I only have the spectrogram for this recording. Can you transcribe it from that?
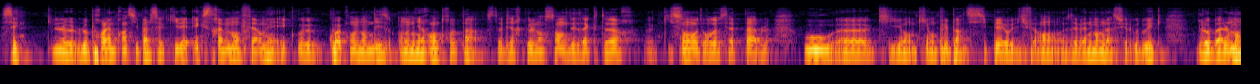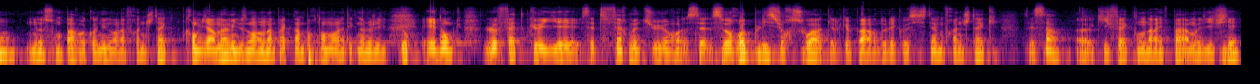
c'est le, problème principal, c'est qu'il est extrêmement fermé et que, quoi qu'on en dise, on n'y rentre pas. C'est-à-dire que l'ensemble des acteurs euh, qui sont autour de cette table ou euh, qui, ont, qui ont pu participer aux différents événements de la Social Good Week, globalement, ne sont pas reconnus dans la French Tech, quand bien même ils ont un impact important dans la technologie. et donc, le fait qu'il y ait cette fermeture, ce repli sur soi, quelque part, de l'écosystème French Tech, c'est ça euh, qui fait qu'on n'arrive pas à modifier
